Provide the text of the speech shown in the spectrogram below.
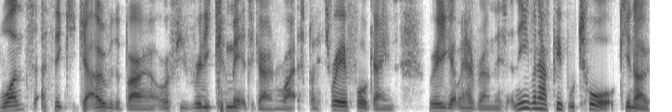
once I think you get over the barrier, or if you really commit to going, "Right, let's play three or four games, really get my head around this," and even have people talk, you know,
